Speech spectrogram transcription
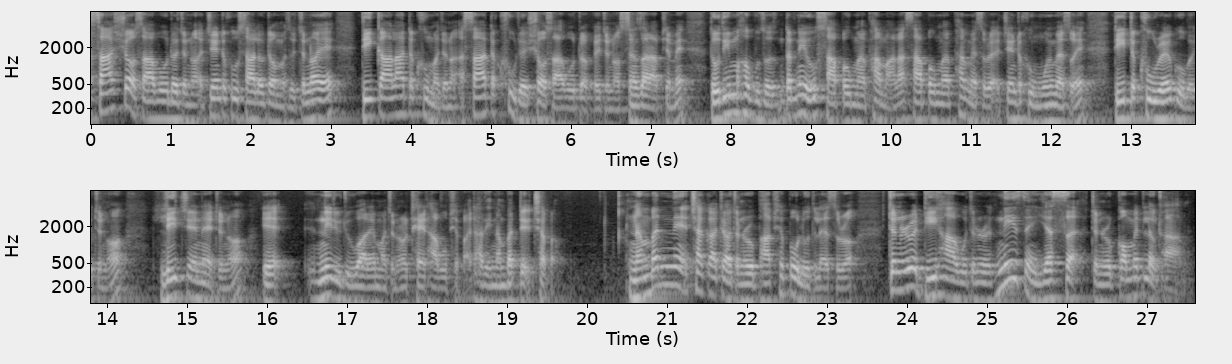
အစားလျှော့စားဖို့အတွက်ကျွန်တော်အကျဉ်းတစ်ခုစားလုပ်တော့မှဆိုကျွန်တော်ရဲ့ဒီကာလတစ်ခုမှာကျွန်တော်အစားတစ်ခုတည်းလျှော့စားဖို့အတွက်ပဲကျွန်တော်စဉ်းစားတာဖြစ်မယ်။ဒို့ဒီမဟုတ်ဘူးဆိုတနေ့ကိုစားပုံမှန်ဖတ်မှာလားစားပုံမှန်ဖတ်မယ်ဆိုတော့အကျဉ်းတစ်ခုမွေးမယ်ဆိုရင်ဒီတစ်ခုတည်းကိုပဲကျွန်တော်လေ့ကျင့်နဲ့ကျွန်တော်ရဲ့နေ့တူတူဝါထဲမှာကျွန်တော်ထည့်ထားဖို့ဖြစ်ပါတယ်။ဒါဒီနံပါတ်1အချက်ပါ။နံပါတ်2အချက်ကကျတော့ကျွန်တော်တို့ဘာဖြစ်ဖို့လိုတယ်လဲဆိုတော့ကျွန်တော်တို့ဒီဟာကိုကျွန်တော်တို့နေ့စဉ်ရက်ဆက်ကျွန်တော်တို့ commit လုပ်ထားရမယ်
